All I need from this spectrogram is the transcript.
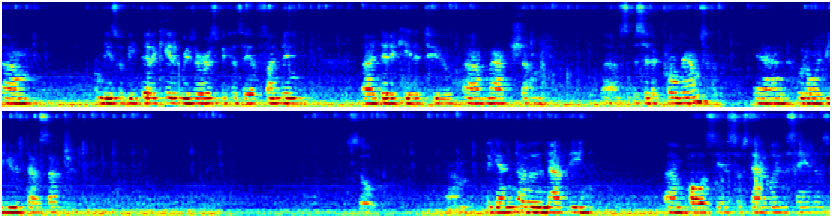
Um, these would be dedicated reserves because they have funding uh, dedicated to um, match um, uh, specific programs and would only be used as such. So, um, again, other than that, the um, policy is substantively the same as,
